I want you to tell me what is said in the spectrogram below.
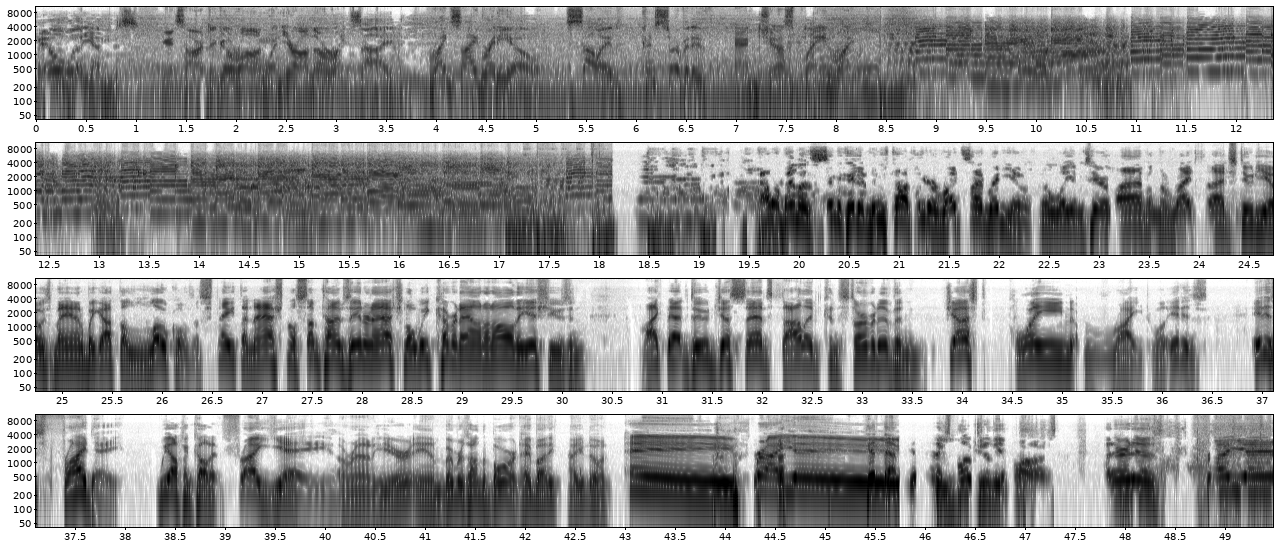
Phil Williams. It's hard to go wrong when you're on the right side. Right Side Radio. Solid, conservative, and just plain right. Alabama's syndicated news talk leader, Right Side Radio. Phil Williams here live on the Right Side Studios. Man, we got the local, the state, the national, sometimes the international. We cover down on all the issues. And like that dude just said, solid, conservative, and just plain right. Well, it is it is Friday. We often call it Friday around here, and Boomer's on the board. Hey, buddy, how you doing? Hey, Friday! Hit that, hit that explosion of the applause. There it is. Friday!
